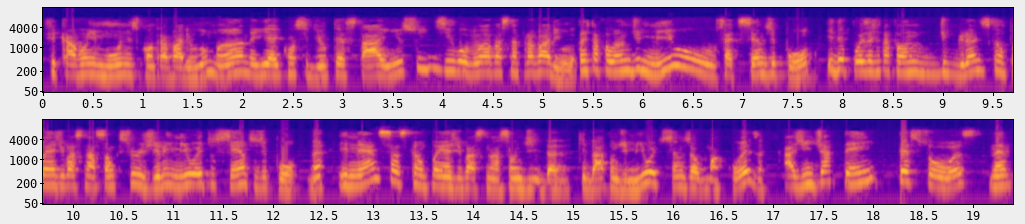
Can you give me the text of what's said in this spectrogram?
ficavam imunes contra a varíola humana e aí conseguiu testar isso e desenvolveu a vacina para varíola. Então a gente está falando de 1700 e pouco e depois a gente está falando de grandes campanhas de vacinação que surgiram em 1800 e pouco, né? E nessas campanhas de vacinação de, da, que datam de 1800 e alguma coisa, a gente já tem pessoas, né?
